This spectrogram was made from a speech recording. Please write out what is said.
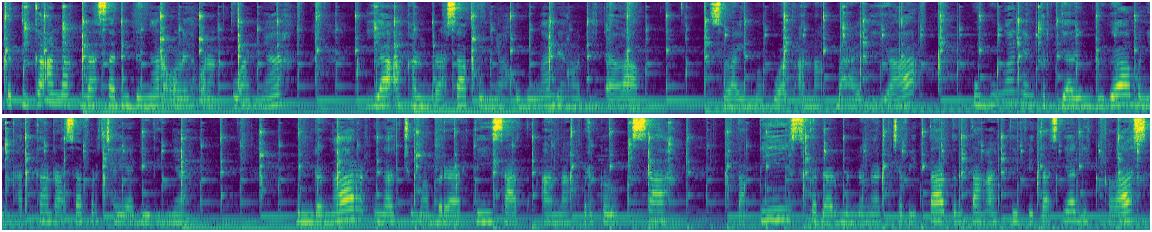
Ketika anak merasa didengar oleh orang tuanya, ia akan merasa punya hubungan yang lebih dalam. Selain membuat anak bahagia, hubungan yang terjalin juga meningkatkan rasa percaya dirinya. Mendengar nggak cuma berarti saat anak berkeluh kesah, tapi sekedar mendengar cerita tentang aktivitasnya di kelas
